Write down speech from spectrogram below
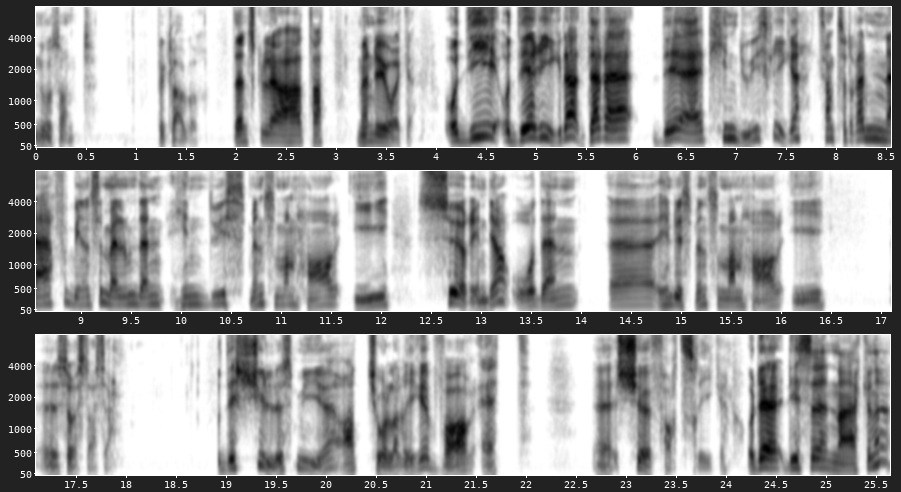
Noe sånt. Beklager. Den skulle jeg ha tatt, men det gjorde jeg ikke. Og, de, og det riket der, der er, det er et hinduisk rike. Så det er nær forbindelse mellom den hinduismen som man har i Sør-India, og den eh, hinduismen som man har i eh, Sørøst-Asia. Og det skyldes mye at Chola-riket var et eh, sjøfartsrike. Og det, disse nærkene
